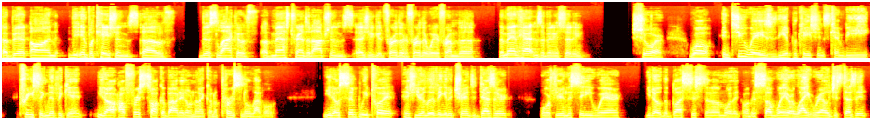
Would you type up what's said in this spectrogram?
a bit on the implications of this lack of, of mass transit options as you get further and further away from the, the Manhattans of any city. Sure. Well, in two ways, the implications can be pretty significant. You know, I'll first talk about it on like on a personal level. You know, simply put, if you're living in a transit desert or if you're in a city where, you know, the bus system or the, or the subway or light rail just doesn't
